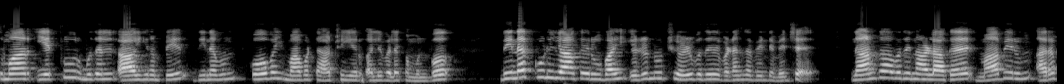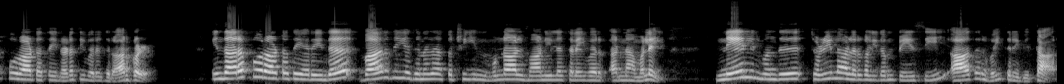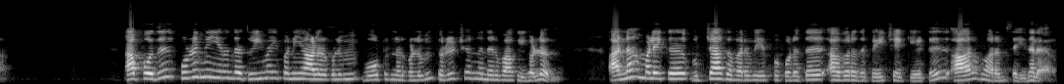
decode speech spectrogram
சுமார் எட்நூறு முதல் ஆயிரம் பேர் தினமும் கோவை மாவட்ட ஆட்சியர் அலுவலகம் முன்பு தினக்கூலியாக ரூபாய் எழுநூற்று எழுபது வழங்க வேண்டும் என்று நான்காவது நாளாக மாபெரும் அறப்போராட்டத்தை நடத்தி வருகிறார்கள். இந்த அறப்போராட்டத்தை அறிந்த பாரதிய ஜனதா கட்சியின் முன்னாள் மாநில தலைவர் அண்ணாமலை நேரில் வந்து தொழிலாளர்களிடம் பேசி ஆதரவை தெரிவித்தார். அப்போது குழுமியிருந்த தூய்மை பணியாளர்களும் ஓட்டுநர்களும் தொழிற்சங்க நிர்வாகிகளும் அண்ணாமலைக்கு உற்சாக வரவேற்பு கொடுத்து அவரது பேச்சை கேட்டு ஆரவாரம் செய்தனர்.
